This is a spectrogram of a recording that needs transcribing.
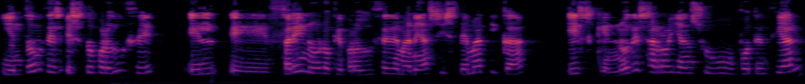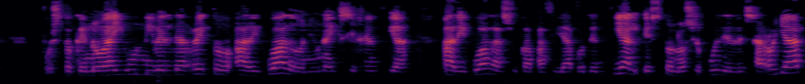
Y entonces esto produce el eh, freno, lo que produce de manera sistemática es que no desarrollan su potencial, puesto que no hay un nivel de reto adecuado ni una exigencia adecuada a su capacidad potencial, esto no se puede desarrollar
